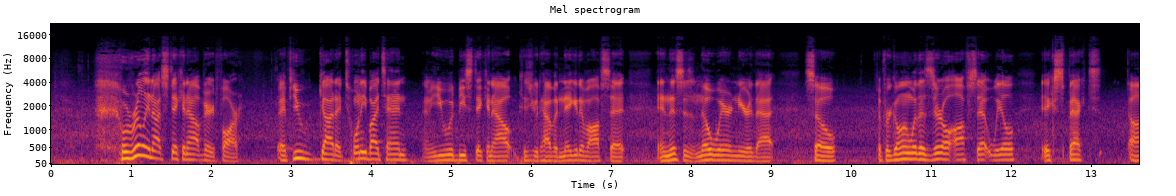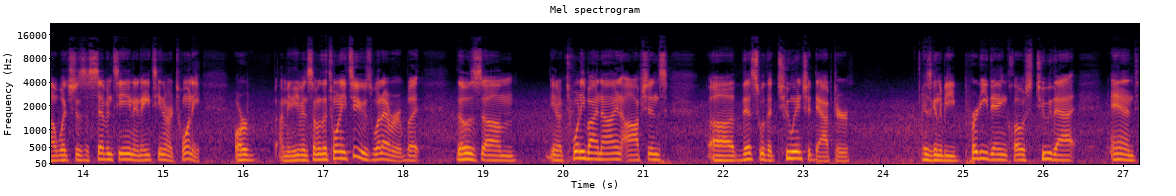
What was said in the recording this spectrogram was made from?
we're really not sticking out very far. If you got a 20 by 10, I mean, you would be sticking out because you'd have a negative offset, and this is nowhere near that. So if we're going with a zero offset wheel, expect uh, which is a 17, an 18, or a 20, or I mean, even some of the 22s, whatever. But those, um, you know, 20 by 9 options, uh, this with a two inch adapter is going to be pretty dang close to that. And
